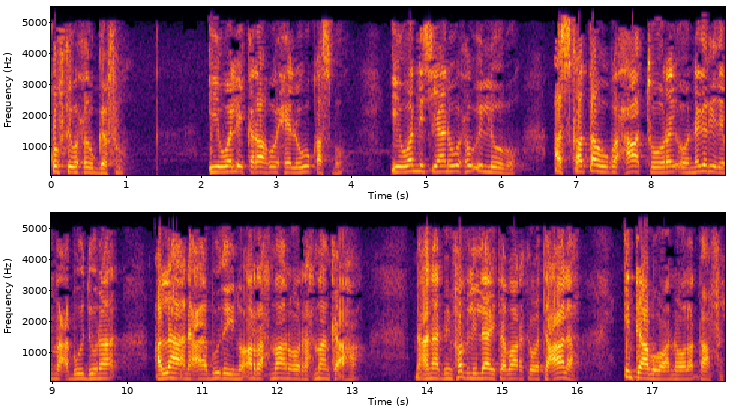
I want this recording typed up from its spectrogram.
qofkii wuxuu gafo iyo wاlikraahu wixii lagu qasbo iyo wاnisyaanu wuxuu iloobo asqatahu waxaa tuuray oo naga riday macbuudunaa allaha aan caabudayno alraxmaanu oo raxmaanka ahaa macnaa min fadli اllaahi tabaaraka wa tacaala intaaba waa noola dhaafay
